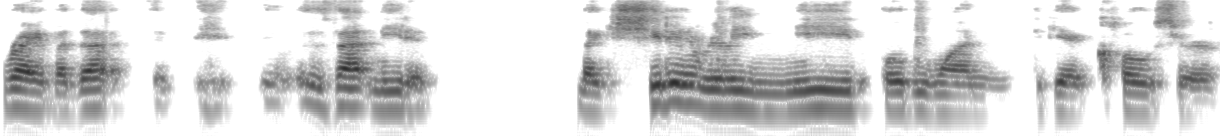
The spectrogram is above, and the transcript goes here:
Right, but that was not needed. Like she didn't really need Obi Wan to get closer.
